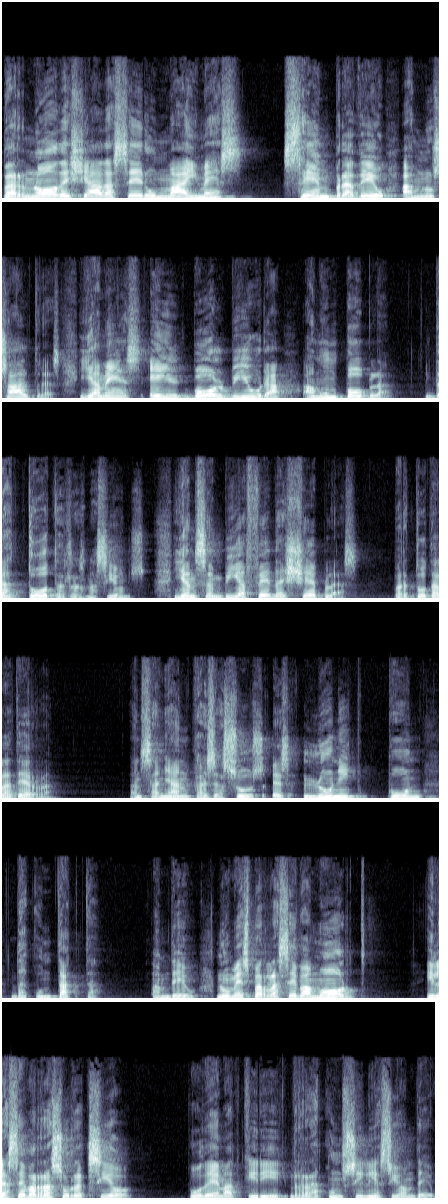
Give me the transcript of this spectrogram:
per no deixar de ser-ho mai més sempre Déu amb nosaltres. I a més, ell vol viure amb un poble de totes les nacions i ens envia a fer deixebles per tota la terra, ensenyant que Jesús és l'únic punt de contacte amb Déu. Només per la seva mort i la seva resurrecció podem adquirir reconciliació amb Déu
